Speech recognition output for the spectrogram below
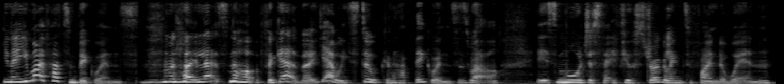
you know you might have had some big wins. Like let's not forget that yeah we still can have big wins as well. It's more just that if you're struggling to find a win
